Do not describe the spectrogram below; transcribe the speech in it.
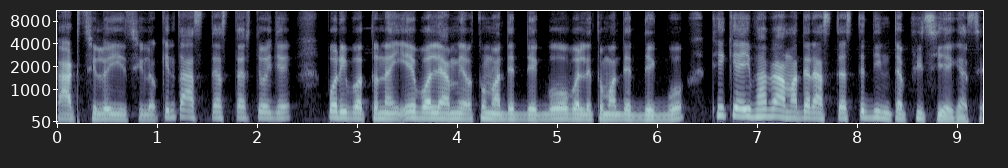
কার্ড ছিল ইয়ে ছিল। কিন্তু আস্তে আস্তে আস্তে ওই যে পরিবর্তন হয় এ বলে আমি তোমাদের দেখব, ও বলে তোমাদের দেখব, ঠিক এইভাবে আমাদের আস্তে আস্তে দিনটা পিছিয়ে গেছে।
